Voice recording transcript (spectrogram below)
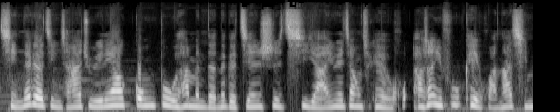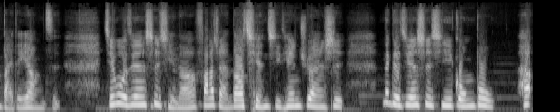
请那个警察局一定要公布他们的那个监视器啊，因为这样就可以好像一副可以还他清白的样子。结果这件事情呢，发展到前几天居然是那个监视器一公布，他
